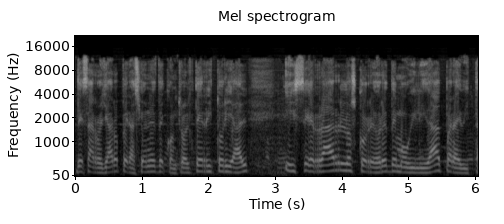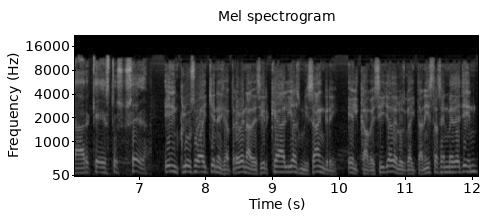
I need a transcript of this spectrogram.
desarrollar operaciones de control territorial y cerrar los corredores de movilidad para evitar que esto suceda. Incluso hay quienes se atreven a decir que alias Mi Sangre, el cabecilla de los gaitanistas en Medellín,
